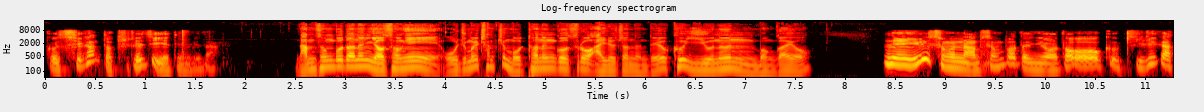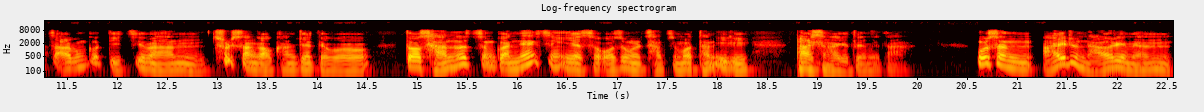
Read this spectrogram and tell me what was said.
그 시간도 길어지게 됩니다. 남성보다는 여성이 오줌을 참지 못하는 것으로 알려졌는데요. 그 이유는 뭔가요? 네, 여성은 남성보다 여도 그 길이가 짧은 것도 있지만 출산과 관계되고 또 산후증과 냉증에 의해서 오줌을 참지 못한 일이 발생하게 됩니다. 우선 아이를 낳으려면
